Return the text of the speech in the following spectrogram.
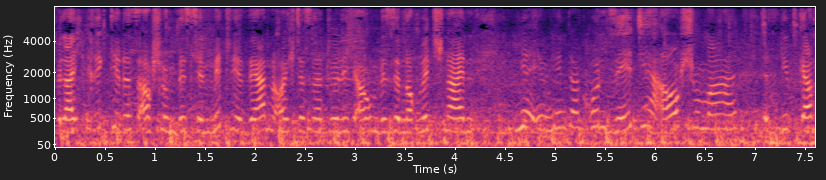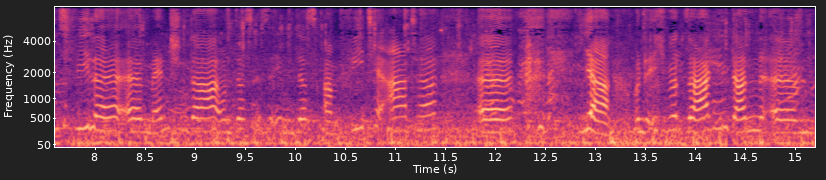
Vielleicht kriegt ihr das auch schon ein bisschen mit. Wir werden euch das natürlich auch ein bisschen noch mitschneiden. Hier im Hintergrund seht ihr auch schon mal, es gibt ganz viele äh, Menschen da und das ist eben das Amphitheater. Äh, ja, und ich würde sagen, dann ähm,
